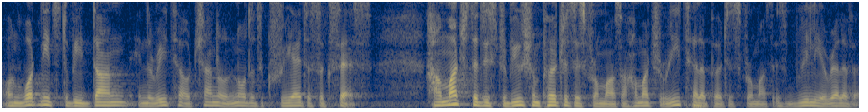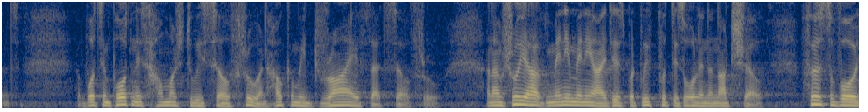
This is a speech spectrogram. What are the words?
on what needs to be done in the retail channel in order to create a success. How much the distribution purchases from us or how much retailer purchases from us is really irrelevant. What's important is how much do we sell through and how can we drive that sell through. And I'm sure you have many, many ideas, but we've put this all in a nutshell. First of all,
